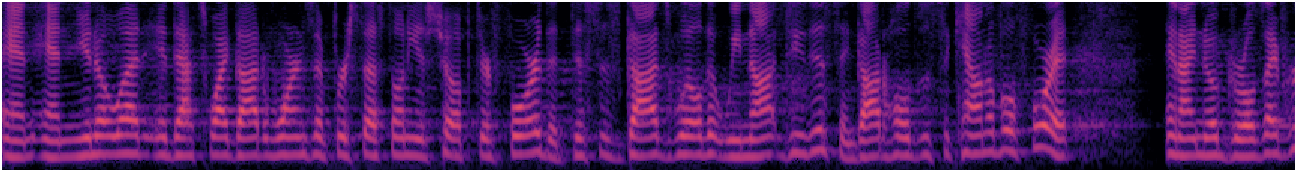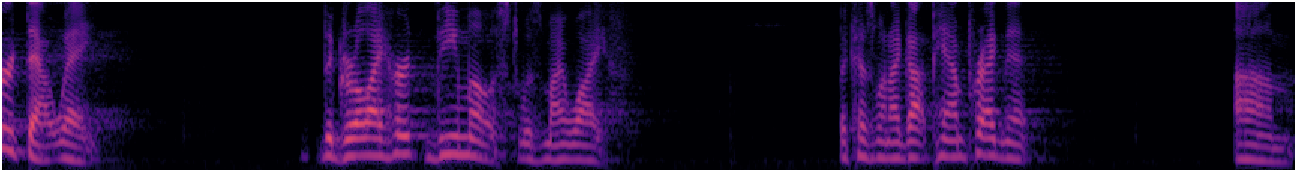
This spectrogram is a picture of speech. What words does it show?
And, and you know what? That's why God warns in 1 Thessalonians chapter 4 that this is God's will that we not do this, and God holds us accountable for it. And I know girls I've hurt that way. The girl I hurt the most was my wife because when I got Pam pregnant, um,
